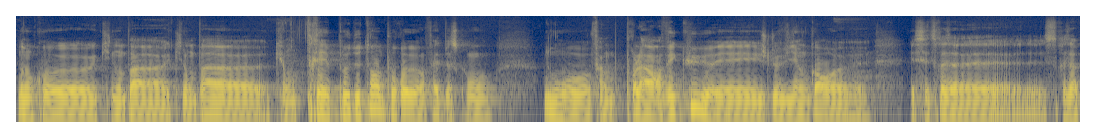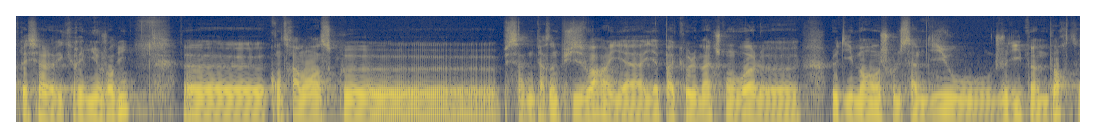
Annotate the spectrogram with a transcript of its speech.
donc euh, qui n'ont pas, qui n'ont pas, euh, qui ont très peu de temps pour eux en fait, parce qu'on, nous, enfin pour l'avoir vécu et je le vis encore. Euh, et c'est très, très appréciable avec Rémi aujourd'hui. contrairement à ce que certaines personnes puissent voir, il n'y a, a, pas que le match qu'on voit le, le, dimanche ou le samedi ou le jeudi, peu importe.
